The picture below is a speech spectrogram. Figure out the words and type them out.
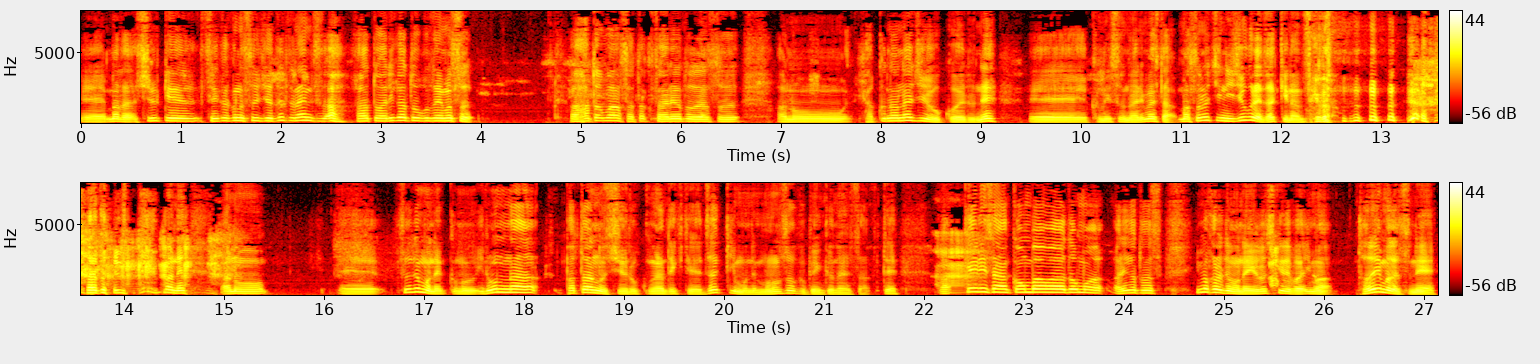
えーまだ集計、正確な数字は出てないんですが、あ、ハートありがとうございます。あ、ハートバーサたくさんありがとうございます。あのー、170を超えるね、えー組数になりました。まあそのうち20ぐらいザッキーなんですけど。まあね、あのーえーそれでもねこのいろんなパターンの収録ができてザッキーもねものすごく勉強になりました。であケイリーさんこんばんは。どうもありがとうございます。今からでもねよろしければ今ただいまですね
